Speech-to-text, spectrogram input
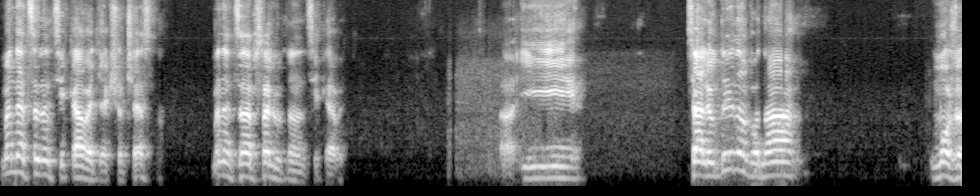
Мене це не цікавить, якщо чесно. Мене це абсолютно не цікавить. А, І ця людина, вона може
